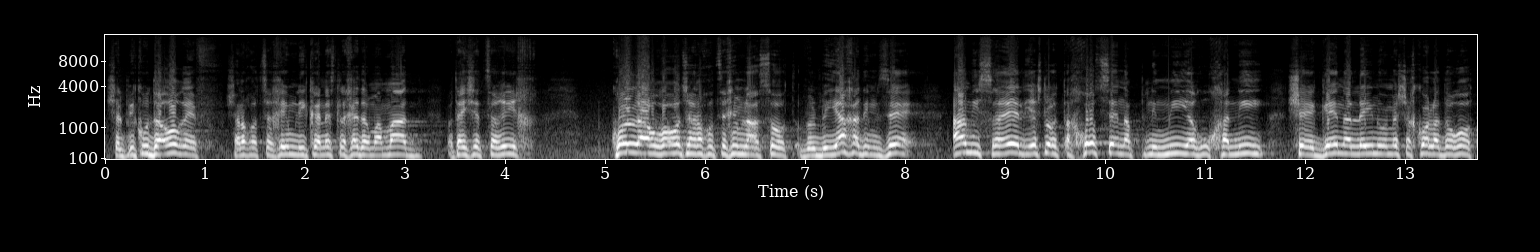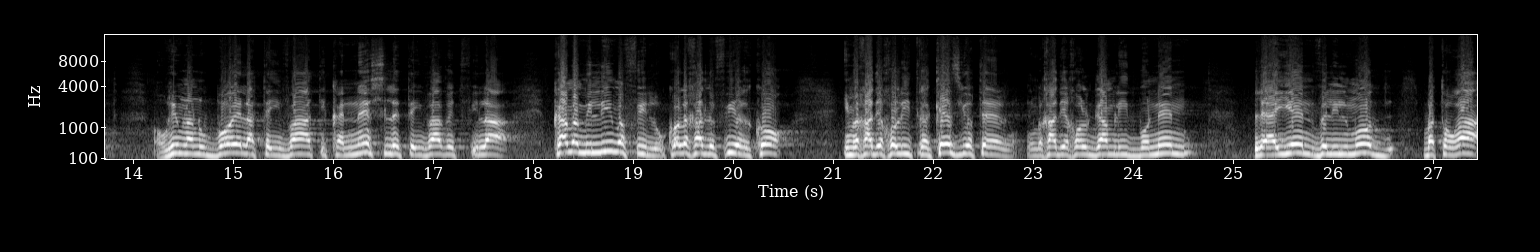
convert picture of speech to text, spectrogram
של פיקוד העורף, שאנחנו צריכים להיכנס לחדר ממ"ד מתי שצריך, כל ההוראות שאנחנו צריכים לעשות, אבל ביחד עם זה, עם ישראל יש לו את החוסן הפנימי, הרוחני, שהגן עלינו במשך כל הדורות. אומרים לנו, בוא אל התיבה, תיכנס לתיבה ותפילה. כמה מילים אפילו, כל אחד לפי ערכו. אם אחד יכול להתרכז יותר, אם אחד יכול גם להתבונן, לעיין וללמוד בתורה,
